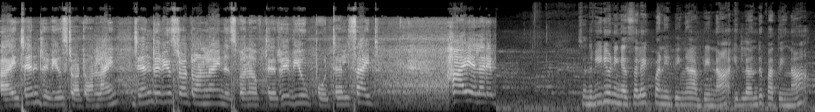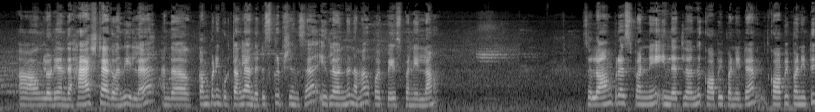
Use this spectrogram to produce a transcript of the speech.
by genreviews.online. Genreviews.online is one of the review portal site. Hi எல்லாரும் ஸோ இந்த வீடியோ நீங்கள் செலக்ட் பண்ணிட்டீங்க அப்படின்னா இதில் வந்து பார்த்தீங்கன்னா அவங்களுடைய உங்களுடைய அந்த ஹேஷ்டேக் வந்து இல்லை. அந்த கம்பெனி கொடுத்தாங்களே அந்த டிஸ்கிரிப்ஷன்ஸை இதில் வந்து நம்ம போய் பேஸ்ட் பண்ணிடலாம். ஸோ லாங் ப்ரெஸ் பண்ணி இந்த இடத்துல வந்து காப்பி பண்ணிட்டேன். காப்பி பண்ணிவிட்டு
